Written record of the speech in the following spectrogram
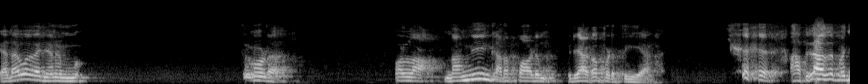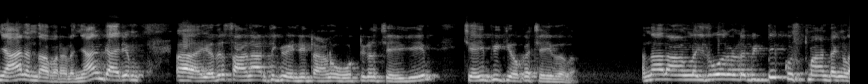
ഇടവക ജനം ോട് ഉള്ള നന്ദിയും കടപ്പാടും രേഖപ്പെടുത്തുകയാണ്. അല്ലാതെ ഇപ്പം ഞാൻ എന്താ പറയണത് ഞാൻ കാര്യം എതിർ സ്ഥാനാർത്ഥിക്ക് വേണ്ടിയിട്ടാണ് വോട്ടുകൾ ചെയ്യുകയും ചെയ്യിപ്പിക്കുകയും ഒക്കെ ചെയ്തത്. എന്നാലാണല്ലോ ഇതുപോലുള്ള വിഡ്ഢി കുഷ്മാണ്ഡങ്ങൾ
